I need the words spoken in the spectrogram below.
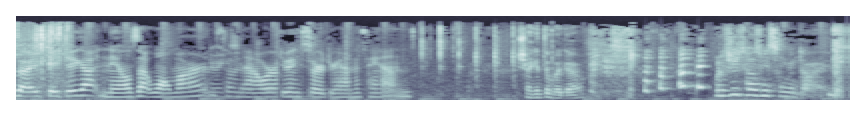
Guys, JJ got nails at Walmart. So now we're doing surgery on his hands. Should I get the wig out? what if she tells me someone died?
